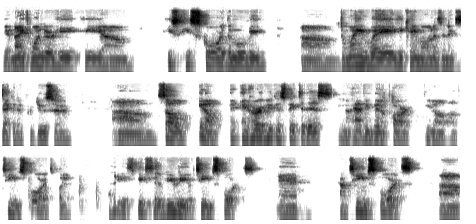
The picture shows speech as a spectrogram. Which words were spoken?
Yeah, Ninth Wonder. He he um he he scored the movie. Um, Dwyane Wade, he came on as an executive producer. Um, so, you know, and, and Herb, you can speak to this, you know, having been a part, you know, of team sports, but I think it speaks to the beauty of team sports and how team sports uh,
